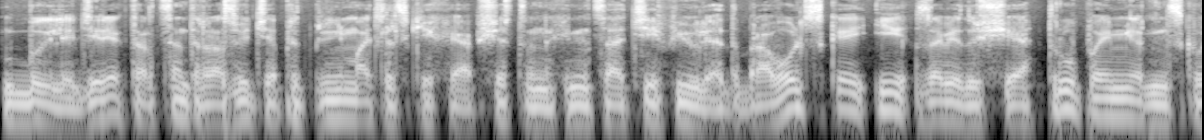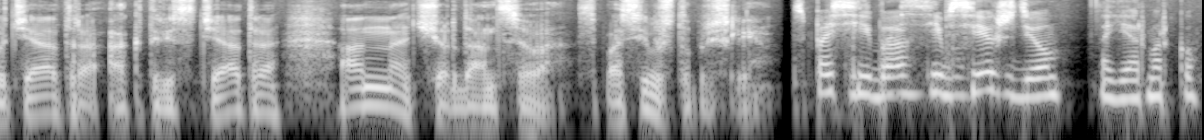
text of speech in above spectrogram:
были директор Центра развития предпринимательских и общественных инициатив Юлия Добровольская и заведующая труппой Мирнинского театра, актриса театра Анна Черданцева. Спасибо, что пришли. Спасибо. Спасибо. Всех ждем на ярмарку.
